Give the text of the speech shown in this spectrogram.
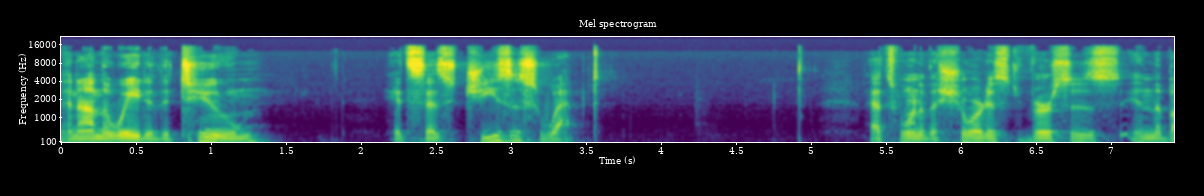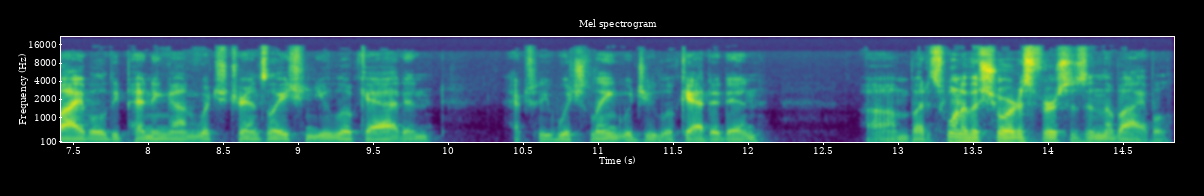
Then on the way to the tomb, it says, Jesus wept. That's one of the shortest verses in the Bible, depending on which translation you look at and actually which language you look at it in. Um, but it's one of the shortest verses in the Bible.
